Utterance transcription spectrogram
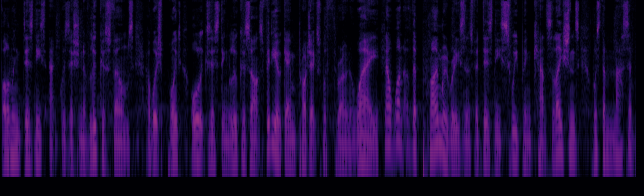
following Disney's acquisition of Lucasfilms, at which point all existing LucasArts video game projects were thrown away. Now, one of the primary reasons for Disney's sweeping cancellations was the massive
